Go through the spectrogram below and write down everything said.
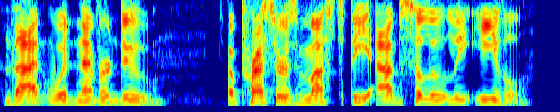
That would never do. Oppressors must be absolutely evil.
